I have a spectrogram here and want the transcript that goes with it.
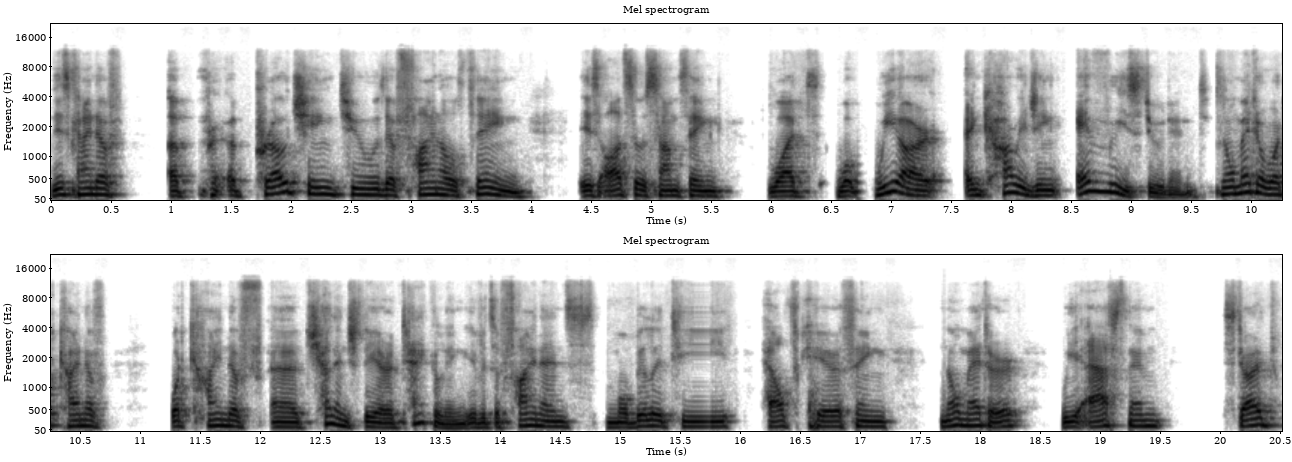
this kind of ap- approaching to the final thing is also something what what we are encouraging every student no matter what kind of what kind of uh, challenge they are tackling if it's a finance mobility healthcare thing no matter we ask them start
